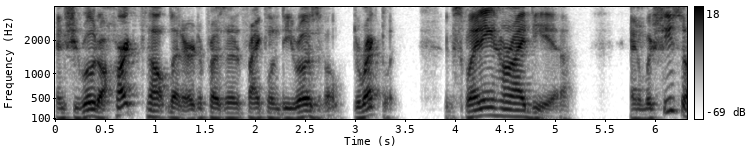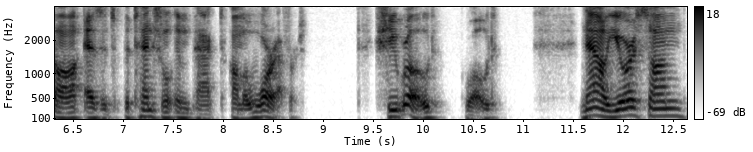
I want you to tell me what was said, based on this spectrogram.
and she wrote a heartfelt letter to President Franklin D. Roosevelt directly, explaining her idea and what she saw as its potential impact on the war effort. She wrote, quote, Now your son,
